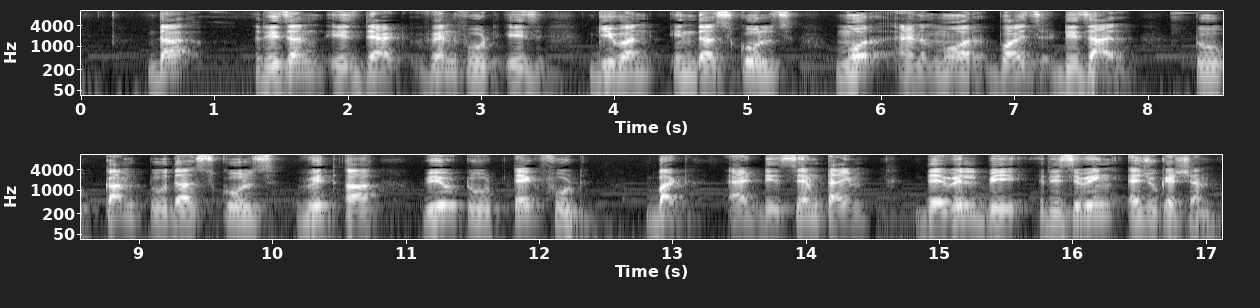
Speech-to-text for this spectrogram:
The reason is that when food is given in the schools, more and more boys desire to come to the schools with a view to take food, but at the same time, they will be receiving education.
